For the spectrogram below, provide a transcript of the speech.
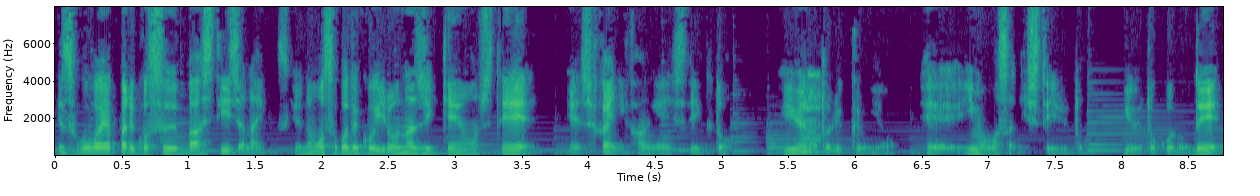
でそこがやっぱりこうスーパーシティじゃないんですけれども、そこでこういろんな実験をして、え社会に還元していくというような取り組みを、えー今まさにしているというところで、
